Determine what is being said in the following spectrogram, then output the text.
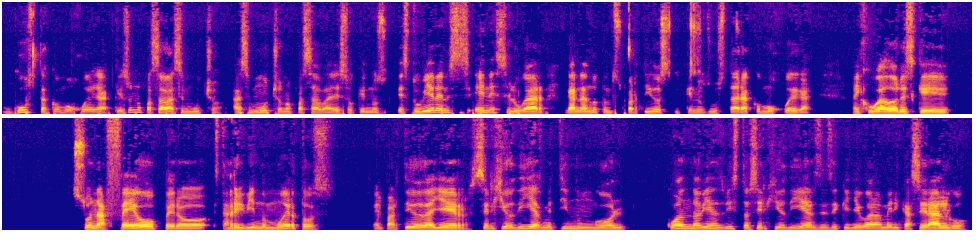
gusta cómo juega, que eso no pasaba hace mucho. Hace mucho no pasaba eso, que nos estuviera en ese, en ese lugar ganando tantos partidos y que nos gustara cómo juega. Hay jugadores que suena feo, pero está reviviendo muertos. El partido de ayer, Sergio Díaz metiendo un gol. ¿Cuándo habías visto a Sergio Díaz desde que llegó a América hacer algo?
